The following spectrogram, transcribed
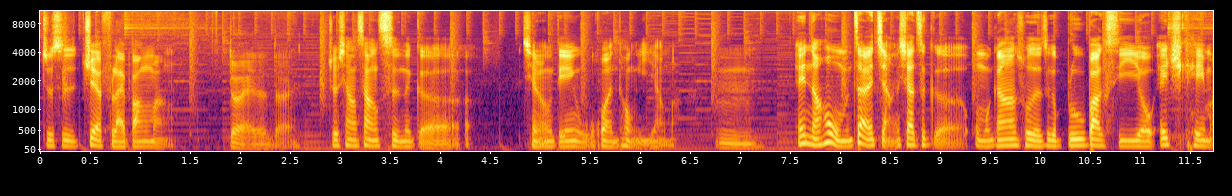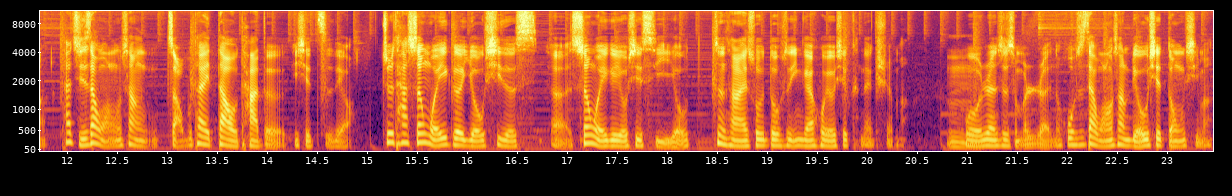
就是 Jeff 来帮忙，对对对，就像上次那个《潜龙谍影五幻痛》一样嘛。嗯哎，然后我们再来讲一下这个我们刚刚说的这个 Blue Box CEO HK 嘛，他其实在网络上找不太到他的一些资料。就是他身为一个游戏的呃，身为一个游戏 CEO，正常来说都是应该会有一些 connection 嘛，嗯，或认识什么人，或是在网络上留一些东西嘛。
